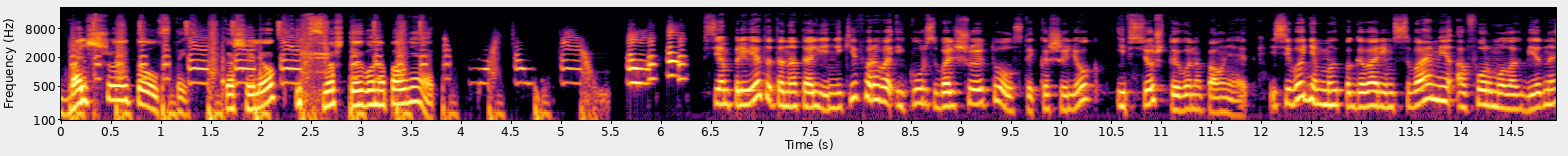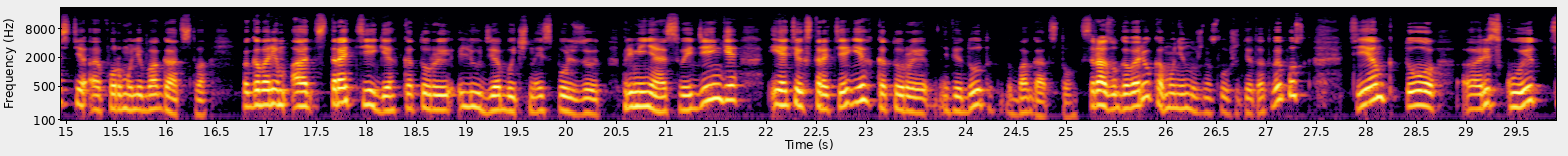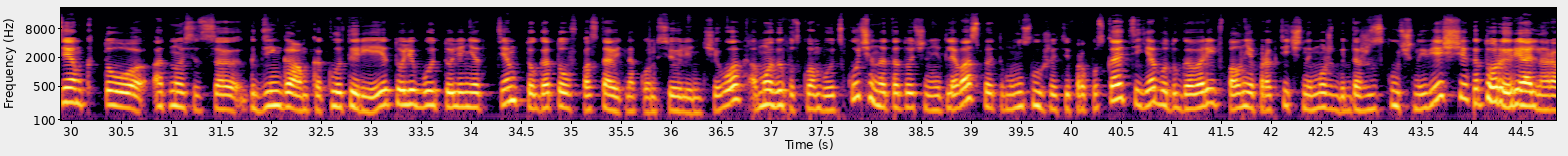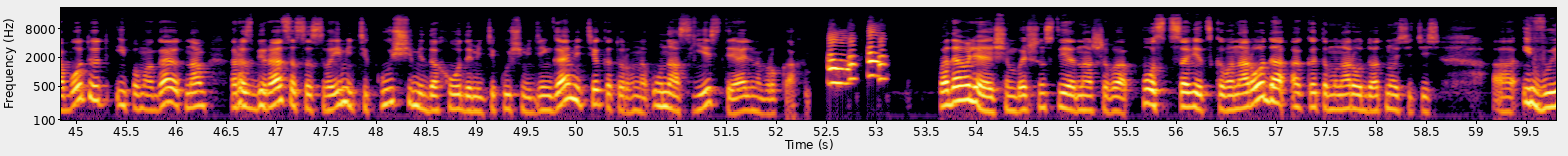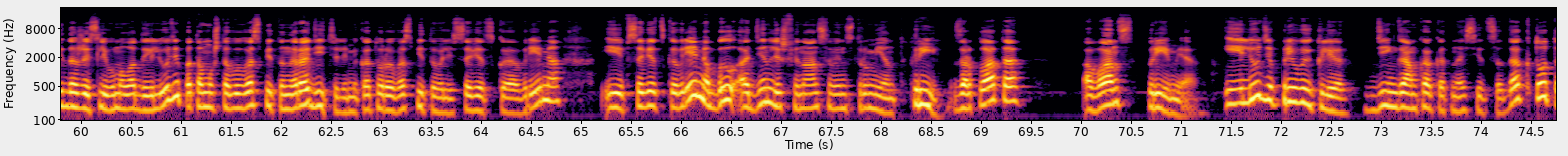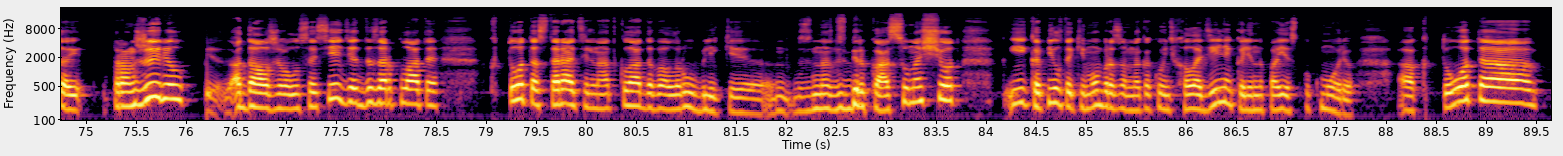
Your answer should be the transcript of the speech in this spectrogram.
Большой и толстый, кошелек и все, что его наполняет. Всем привет, это Наталья Никифорова и курс «Большой и толстый. Кошелек и все, что его наполняет». И сегодня мы поговорим с вами о формулах бедности, о формуле богатства. Поговорим о стратегиях, которые люди обычно используют, применяя свои деньги, и о тех стратегиях, которые ведут к богатству. Сразу говорю, кому не нужно слушать этот выпуск, тем, кто э, рискует, тем, кто относится к деньгам как к лотерее, то ли будет, то ли нет, тем, кто готов поставить на кон все или ничего. А мой выпуск вам будет скучен, это точно не для вас, поэтому не слушайте, пропускайте. Я буду говорить вполне практичные, может быть, даже скучные вещи, которые реально работают и помогают нам разбираться со своими текущими доходами, текущими деньгами, те, которые у нас есть реально в руках подавляющем большинстве нашего постсоветского народа, а к этому народу относитесь а, и вы, даже если вы молодые люди, потому что вы воспитаны родителями, которые воспитывались в советское время, и в советское время был один лишь финансовый инструмент. Три – зарплата, аванс, премия. И люди привыкли к деньгам как относиться. Да? Кто-то транжирил, одалживал у соседей до зарплаты, кто-то старательно откладывал рублики в сберкассу на счет и копил таким образом на какой-нибудь холодильник или на поездку к морю. А кто-то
